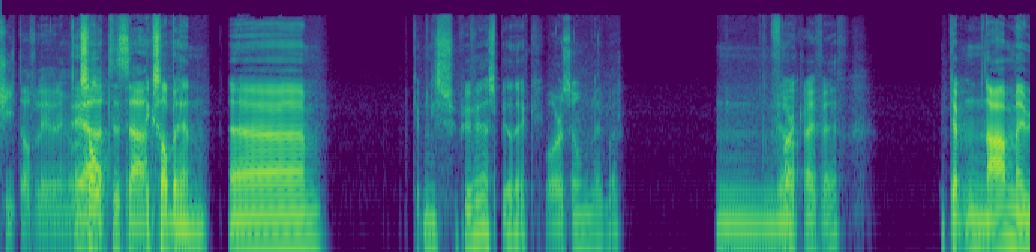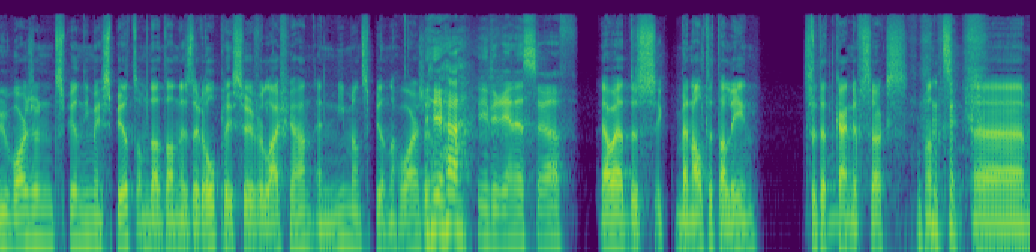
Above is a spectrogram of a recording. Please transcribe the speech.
cheat-aflevering. ja zal- het is dat. Ik zal beginnen. Ehm, ik heb niet superveel gespeeld, eigenlijk. Warzone, blijkbaar. Mm. Far Cry 5. ik heb na met u Warzone speel niet meer gespeeld, omdat dan is de roleplay server live gegaan en niemand speelt nog Warzone. Ja, iedereen is eraf. maar ja, dus ik ben altijd alleen. So that kind of sucks. Want, ehm,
